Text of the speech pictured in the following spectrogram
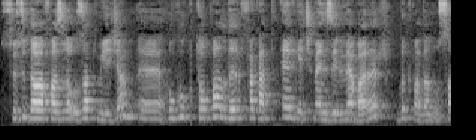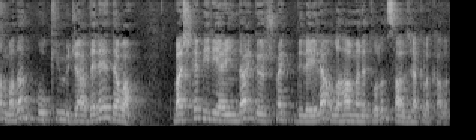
Sözü daha fazla uzatmayacağım. E, hukuk topaldır fakat er geç menziline varır. Bıkmadan usanmadan hukuki mücadeleye devam. Başka bir yayında görüşmek dileğiyle Allah'a emanet olun. Sağlıcakla kalın.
